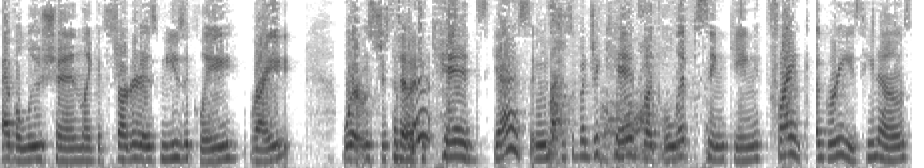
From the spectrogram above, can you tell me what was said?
evolution. Like it started as Musical.ly, right? Where it was just a Did bunch it? of kids. Yes, it was just a bunch of kids like lip syncing. Frank agrees. He knows.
